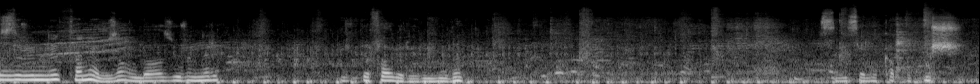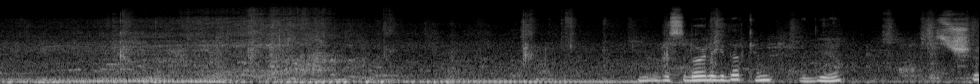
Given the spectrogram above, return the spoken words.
Bazı ürünleri tanıyoruz ama bazı ürünleri ilk defa görüyorum burada. Mesela kapatmış. Burası böyle giderken gidiyor. Şu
